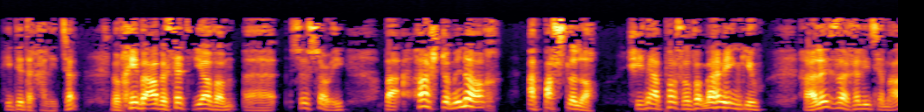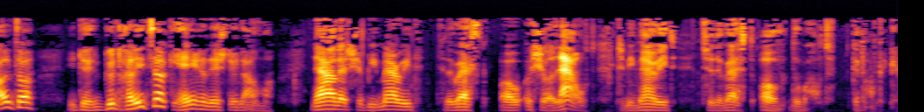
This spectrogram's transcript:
He did the chalitza. Rav Chiba Abba said to the Yavam, uh, so sorry, but hashto minoch, apaslala. She's now apostle for marrying you. Chalitza, chalitza ma'alta, you did good chalitza, ki heire Now that she'll be married to the rest of, or she'll allowed to be married to the rest of the world. Gewaltig.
